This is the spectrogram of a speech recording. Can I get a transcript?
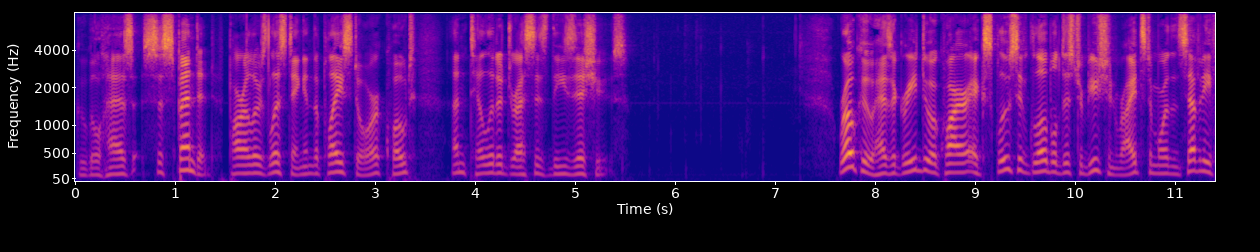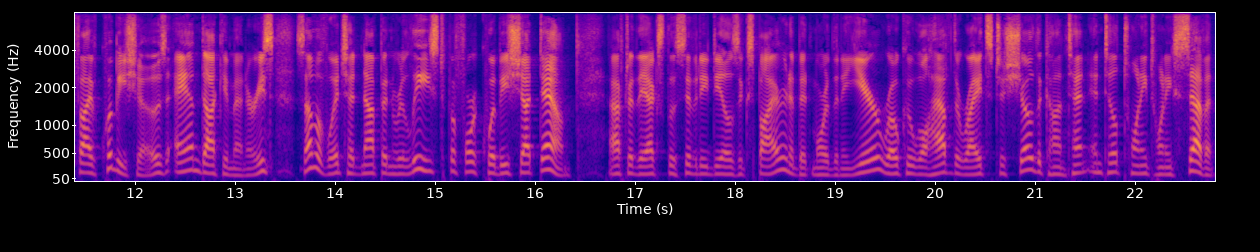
Google has suspended Parler's listing in the Play Store, quote, until it addresses these issues. Roku has agreed to acquire exclusive global distribution rights to more than 75 Quibi shows and documentaries, some of which had not been released before Quibi shut down. After the exclusivity deals expire in a bit more than a year, Roku will have the rights to show the content until 2027.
